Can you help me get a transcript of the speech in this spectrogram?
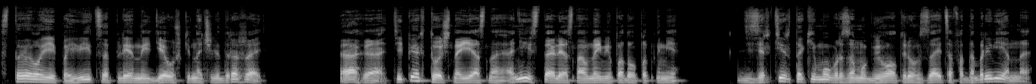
Стоило ей появиться, пленные девушки начали дрожать. Ага, теперь точно ясно, они и стали основными подопытными. Дезертир таким образом убивал трех зайцев одновременно.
